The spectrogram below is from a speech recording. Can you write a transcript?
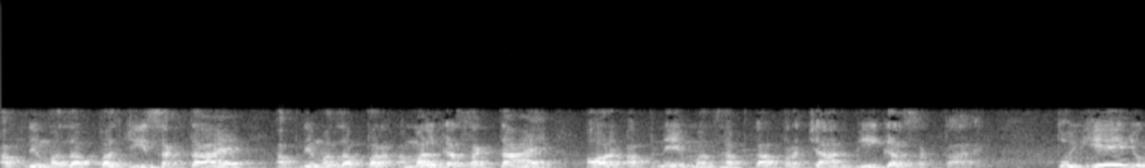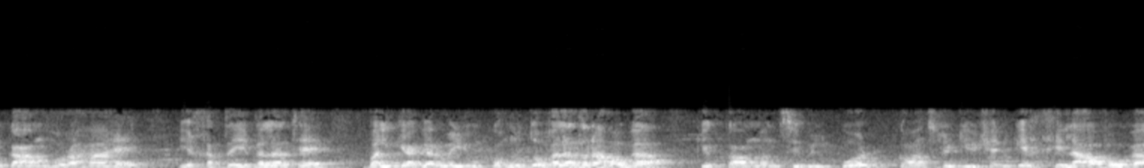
अपने मज़हब पर जी सकता है, अपने मज़हब पर अमल कर सकता है और अपने मज़हब का प्रचार भी कर सकता है। तो ये जो काम हो रहा है, ये ख़तई गलत है। बल्कि अगर मैं यूँ कहूँ तो गलत ना होगा कि कॉमन सिविल कोड कॉन्स्टिट्यूशन के खिलाफ होगा,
